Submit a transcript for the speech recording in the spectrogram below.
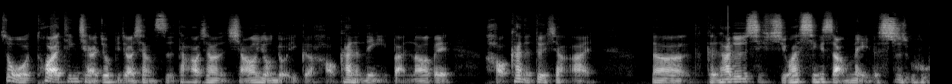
所以我后来听起来就比较像是他好像想要拥有一个好看的另一半，然后被好看的对象爱。那可能他就是喜喜欢欣赏美的事物。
